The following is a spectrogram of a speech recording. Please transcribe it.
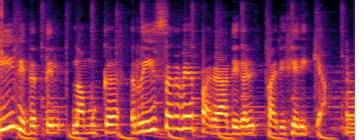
ഈ വിധത്തിൽ നമുക്ക് റീസർവേ പരാതികൾ പരിഹരിക്കാം.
